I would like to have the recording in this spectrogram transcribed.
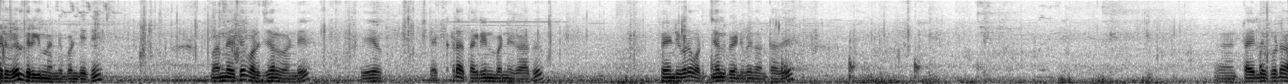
ఏడు వేలు తిరిగిందండి బండి ఇది బండి అయితే ఒరిజినల్ బండి. ఏ ఎక్కడ తగిలిన బండి కాదు. పెయింట్ కూడా ఒరిజినల్ పెయింట్ మీద ఉంటుంది. టైల్ టైర్లు కూడా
